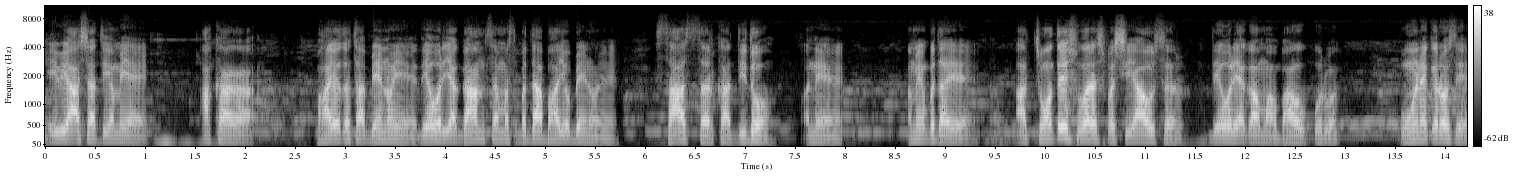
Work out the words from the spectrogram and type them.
એવી આશાથી અમે આખા ભાઈઓ તથા બહેનોએ દેવરિયા ગામ સમસ્ત બધા ભાઈઓ બહેનોએ સાથ સરખા દીધો અને અમે બધાએ આ ચોત્રીસ વર્ષ પછી આ અવસર દેવરિયા ગામમાં ભાવપૂર્વક પૂર્ણ કર્યો છે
